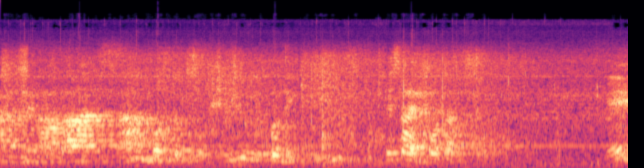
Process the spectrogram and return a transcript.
camminava avanza, molto più con qui, questa è importante. Ok?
